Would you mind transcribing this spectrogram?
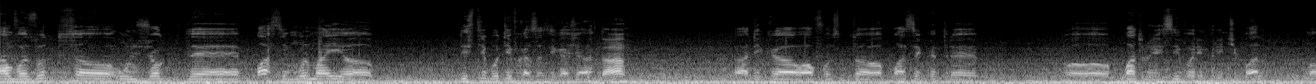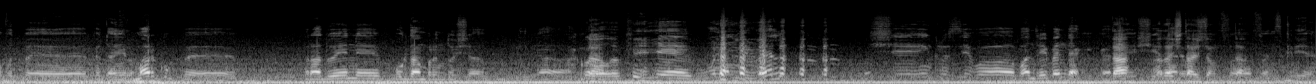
Am văzut uh, un joc de pase mult mai uh, distributiv, ca să zic așa. Da. Adică au fost uh, pase către uh, patru receiveri în principal. Am avut pe, pe Daniel Marcu, pe Raduene, Bogdan Brândușa. A, Acolo da. e un alt nivel. și inclusiv uh, Andrei Bendeac, care Da, și a el dat și reușit touchdown, să, da. să înscrie.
